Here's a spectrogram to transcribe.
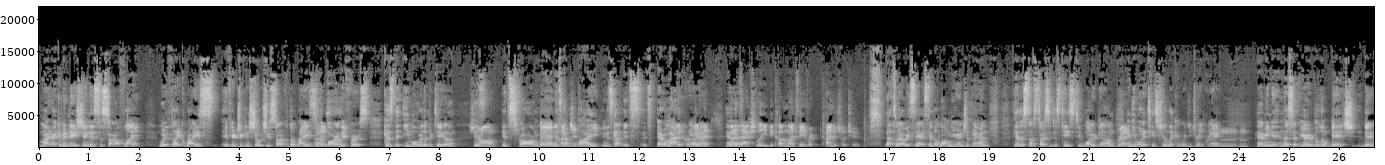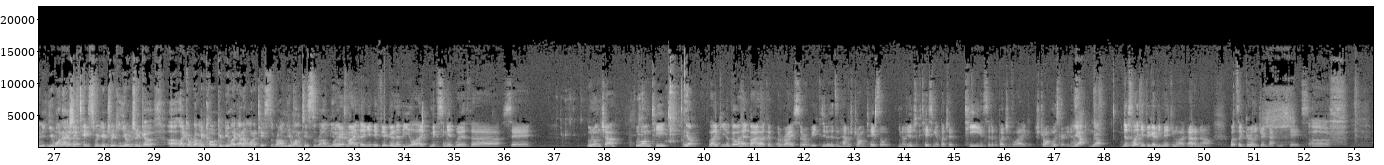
my recommendation is to start off light with like rice. If you're drinking shochu, start off with the rice, or the barley first, because the imo or the potato. is- Strong. It's strong, man. It's Pungent. got bite and it's got it's it's aromatic, right? Right. Yeah. But it's actually become my favorite kind of shochu. That's what I always say. I say the longer you're in Japan, the other stuff starts to just taste too watered down. Right. And you want to taste your liquor when you drink, right? Mm-hmm. I mean, unless if you're a little bitch, then you want to actually Yeah. taste what you're drinking. You don't drink a uh, like a rum and coke and be like, I don't want to taste the rum. You want to taste the rum. You Well, know? here's my thing. If you're gonna be like mixing it with, uh, say, oolong cha, oolong tea, yeah. like you know, go ahead buy like a, a rice or a wheat because it doesn't have a strong taste. So you know, you'll just be tasting a bunch of tea instead of a bunch of like strong liquor. You know. Yeah. Yeah. Just like if you're gonna be making like I don't know, what's a girly drink back in the states, Uh,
